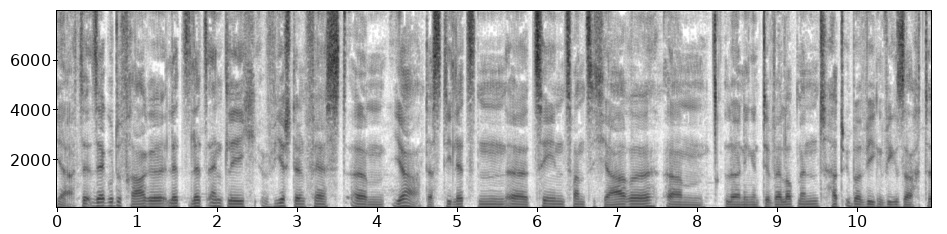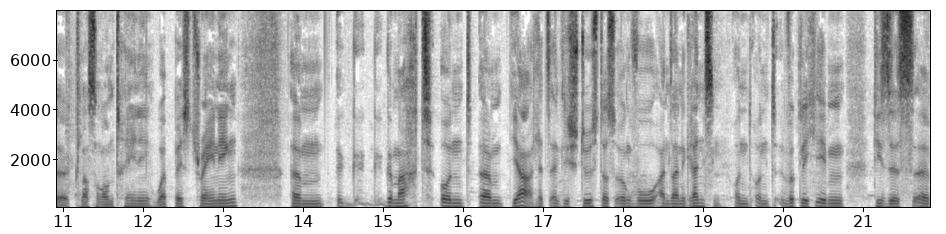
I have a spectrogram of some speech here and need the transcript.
Ja, sehr, sehr gute Frage. Letz, letztendlich, wir stellen fest, ähm, ja, dass die letzten äh, 10, 20 Jahre ähm, Learning and Development hat überwiegend, wie gesagt, äh, Klassenraumtraining, Web-based Training ähm, gemacht und ähm, ja, letztendlich stößt das irgendwo an seine Grenzen und, und wirklich eben dieses, äh,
